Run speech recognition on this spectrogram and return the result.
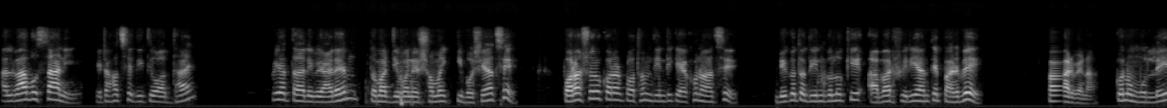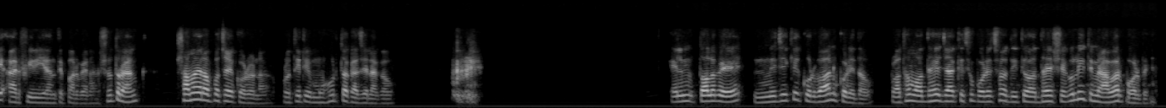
আল বাবু সানি, এটা হচ্ছে দ্বিতীয় অধ্যায়। প্রিয় তালিবে আলেম, তোমার জীবনের সময় কি বসে আছে? পড়া শুরু করার প্রথম দিনটি কি এখনও আছে? বিগত দিনগুলো কি আবার ফিরিয়ে আনতে পারবে? পারবে না। কোনো মূল্যেই আর ফিরিয়ে আনতে পারবে না। সুতরাং সময়ের অপচয় করো না। প্রতিটি মুহূর্ত কাজে লাগাও। এলম, তলবে নিজেকে কুরবান করে দাও। প্রথম অধ্যায়ে যা কিছু পড়েছো, দ্বিতীয় অধ্যায়ে সেগুলোই তুমি আবার পড়বে।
